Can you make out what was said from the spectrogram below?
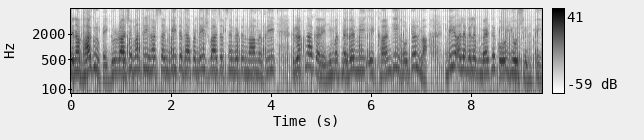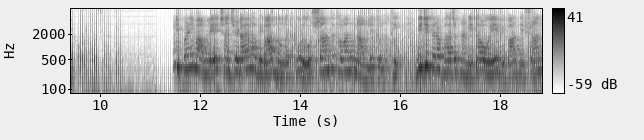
જેના ભાગરૂપે ગૃહ રાજ્યમંત્રી હર્ષ સંઘવી તથા પ્રદેશ ભાજપ સંગઠન મહામંત્રી રત્નાકરે હિંમતનગરની એક ખાનગી હોટલમાં બે અલગ અલગ બેઠકો યોજી હતી. ટિપ્પણી મામલે છંછેડાયેલા વિવાદનો મધપૂડો શાંત થવાનું નામ લેતો નથી. બીજી તરફ ભાજપના નેતાઓએ વિવાદને શાંત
